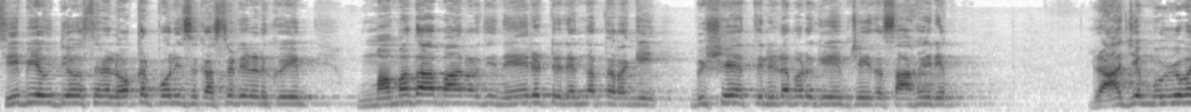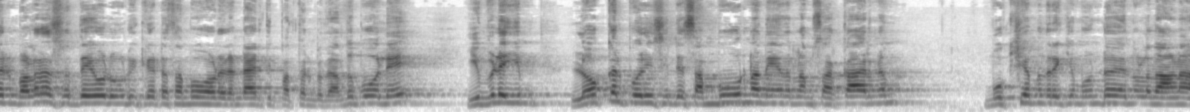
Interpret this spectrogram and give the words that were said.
സി ബി ഐ ഉദ്യോഗസ്ഥരെ ലോക്കൽ പോലീസ് കസ്റ്റഡിയിലെടുക്കുകയും മമതാ ബാനർജി നേരിട്ട് രംഗത്തിറങ്ങി വിഷയത്തിൽ ഇടപെടുകയും ചെയ്ത സാഹചര്യം രാജ്യം മുഴുവൻ വളരെ ശ്രദ്ധയോടുകൂടി കേട്ട സംഭവമാണ് രണ്ടായിരത്തി പത്തൊൻപത് അതുപോലെ ഇവിടെയും ലോക്കൽ പോലീസിന്റെ സമ്പൂർണ നിയന്ത്രണം സർക്കാരിനും മുഖ്യമന്ത്രിക്കും ഉണ്ട് എന്നുള്ളതാണ്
